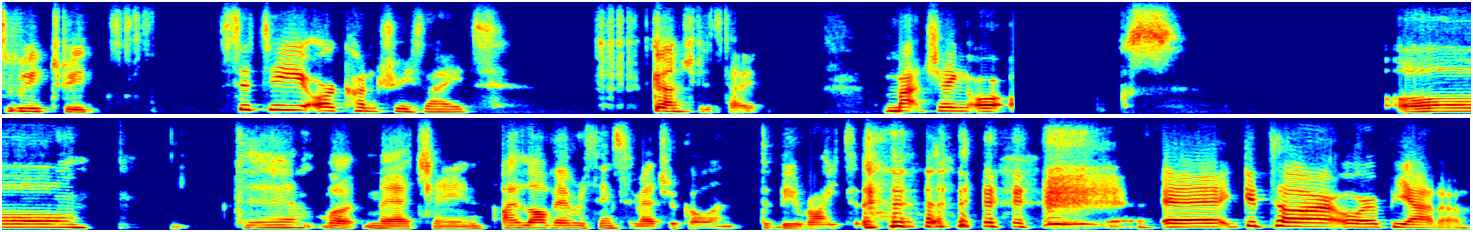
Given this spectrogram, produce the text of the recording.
Sweet treats. City or countryside? Countryside. Matching or ox? Oh, damn, what matching? I love everything symmetrical and to be right. uh, guitar or piano?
